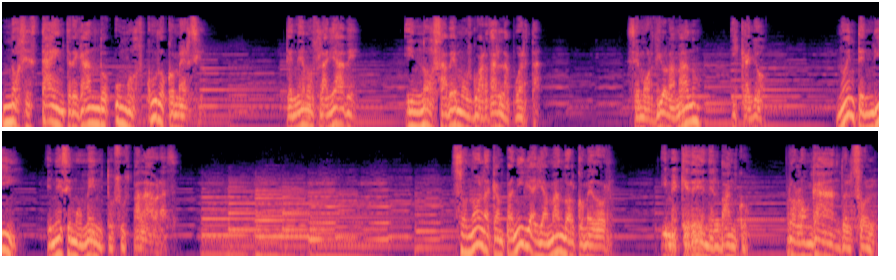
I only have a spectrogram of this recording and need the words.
nos está entregando un oscuro comercio. Tenemos la llave y no sabemos guardar la puerta. Se mordió la mano y cayó. No entendí en ese momento sus palabras. Sonó la campanilla llamando al comedor y me quedé en el banco, prolongando el sol.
